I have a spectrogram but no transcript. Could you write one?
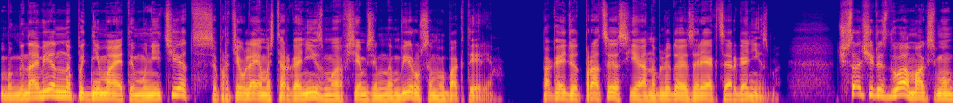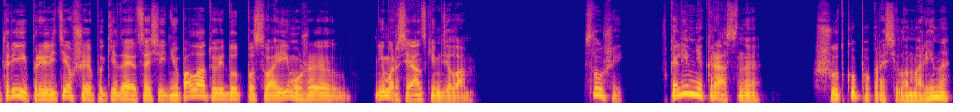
мгновенно поднимает иммунитет, сопротивляемость организма всем земным вирусам и бактериям. Пока идет процесс, я наблюдаю за реакцией организма. Часа через два, максимум три, прилетевшие покидают соседнюю палату и идут по своим уже не марсианским делам. «Слушай, вкали мне красную», — шутку попросила Марина,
